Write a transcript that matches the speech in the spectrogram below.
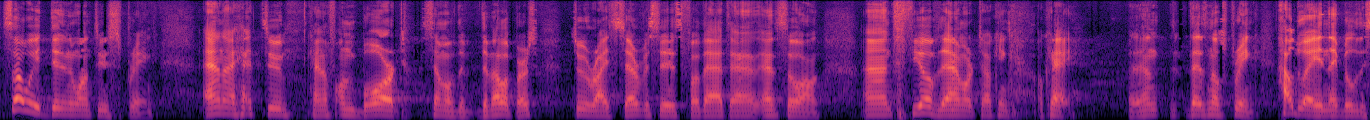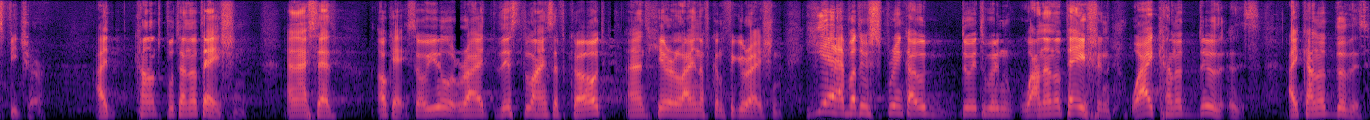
So we didn't want to use Spring. And I had to kind of onboard some of the developers to write services for that and, and so on. And few of them were talking, OK, but then there's no Spring. How do I enable this feature? I can't put annotation. And I said, OK, so you'll write these two lines of code and here a line of configuration. Yeah, but with Spring, I would do it with one annotation. Why cannot do this? I cannot do this.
